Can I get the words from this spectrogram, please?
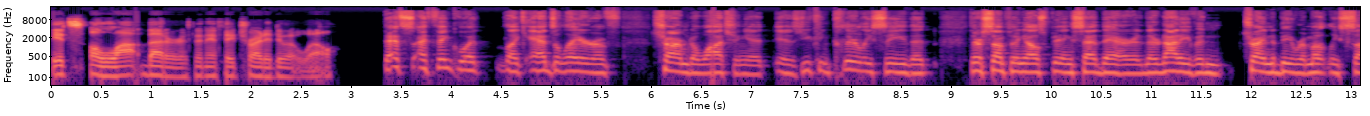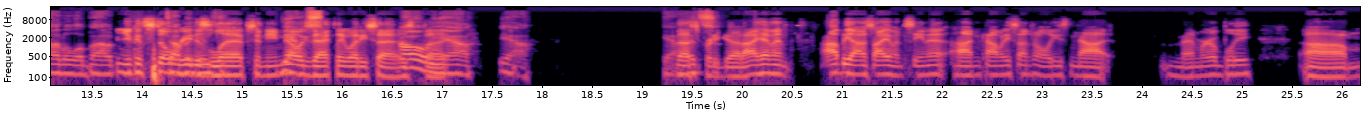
it's a lot better than if they try to do it well. That's, I think, what like adds a layer of charm to watching it is you can clearly see that there's something else being said there, and they're not even trying to be remotely subtle about. You can still read his lips, and you know yes. exactly what he says. Oh but yeah, yeah, yeah. That's pretty good. I haven't. I'll be honest. I haven't seen it on Comedy Central, at least not memorably. Um,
